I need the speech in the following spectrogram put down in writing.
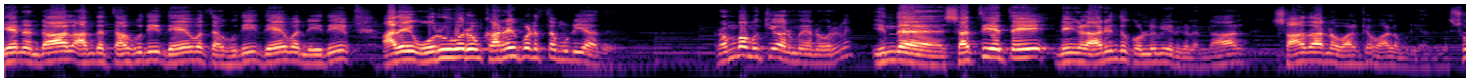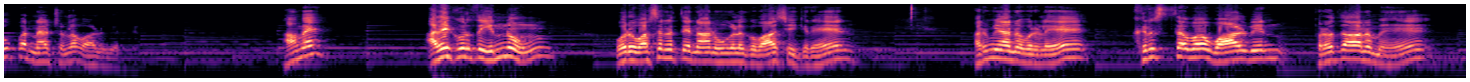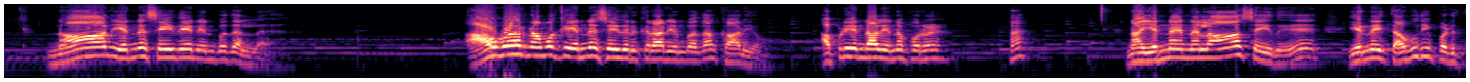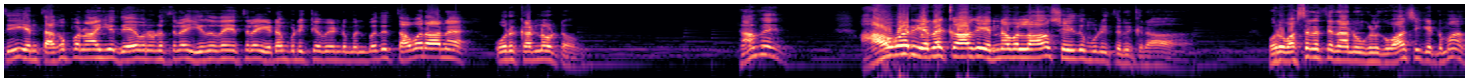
ஏனென்றால் அந்த தகுதி தேவ தகுதி தேவ நீதி அதை ஒருவரும் கரைப்படுத்த முடியாது. ரொம்ப முக்கியம் அருமையானவர்களே இந்த சத்தியத்தை நீங்கள் அறிந்து கொள்ளுவீர்கள் என்றால் சாதாரண வாழ்க்கை வாழ முடியாதுங்க. சூப்பர் நேச்சுரலாக வாழுவீர்கள். ஆமே அதை குறித்து இன்னும் ஒரு வசனத்தை நான் உங்களுக்கு வாசிக்கிறேன். அருமையானவர்களே கிறிஸ்தவ வாழ்வின் பிரதானமே நான் என்ன செய்தேன் என்பது அல்ல அவர் நமக்கு என்ன செய்திருக்கிறார் என்பதுதான் காரியம். அப்படி என்றால் என்ன பொருள்? ஆ? நான் என்ன என்னெல்லாம் செய்து என்னை தகுதிப்படுத்தி என் தகப்பனாகிய தேவனிடத்தில் இருதயத்தில் இடம் பிடிக்க வேண்டும் என்பது தவறான ஒரு கண்ணோட்டம். ஆமென். அவர் எனக்காக என்னவெல்லாம் செய்து முடித்திருக்கிறார்? ஒரு வசனத்தை நான் உங்களுக்கு வாசிக்கட்டுமா?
